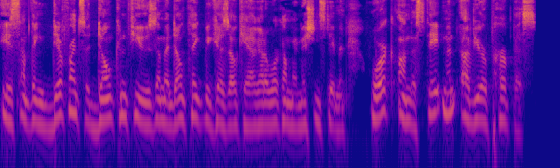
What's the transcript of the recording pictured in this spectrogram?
is something different. So don't confuse them and don't think because, okay, I got to work on my mission statement. Work on the statement of your purpose.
